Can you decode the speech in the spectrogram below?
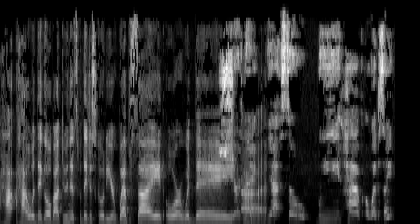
how, how would they go about doing this? Would they just go to your website or would they? Sure thing. Uh, yeah. So we have a website.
